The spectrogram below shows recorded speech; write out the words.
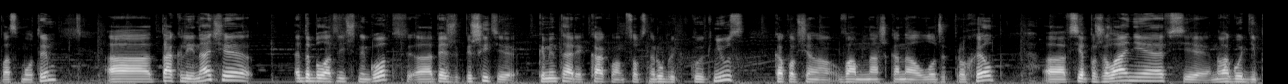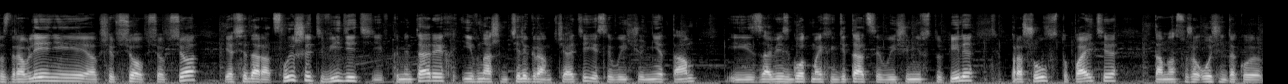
посмотрим. А, так или иначе, это был отличный год. Опять же, пишите в комментариях, как вам, собственно, рубрика Quick News, как вообще вам наш канал Logic Pro Help. А, все пожелания, все новогодние поздравления, вообще все-все-все. Я всегда рад слышать, видеть и в комментариях, и в нашем телеграм-чате, если вы еще не там, и за весь год моих агитаций вы еще не вступили, прошу, вступайте. Там у нас уже очень такое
